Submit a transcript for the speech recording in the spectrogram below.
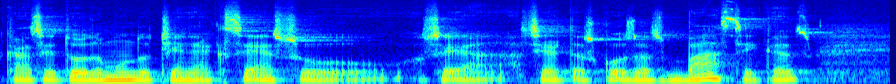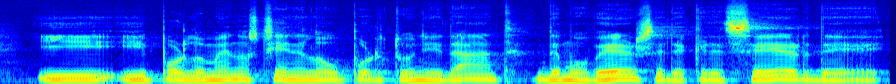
casi todo el mundo tiene acceso o sea, a ciertas cosas básicas y, por lo menos tiene la oportunidad de moverse, de crecer, de,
